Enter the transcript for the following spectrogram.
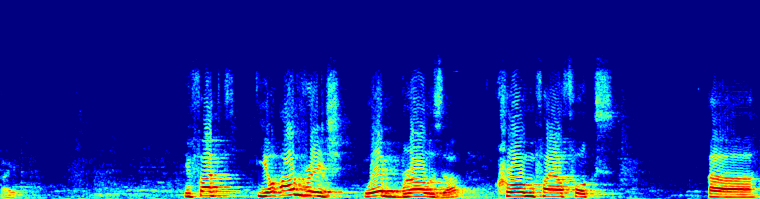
right? In fact, your average web browser, Chrome, Firefox, uh,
